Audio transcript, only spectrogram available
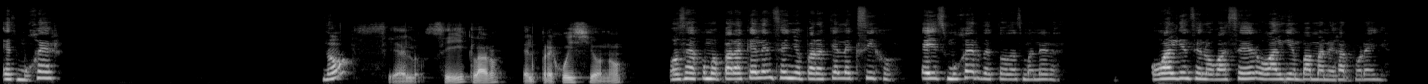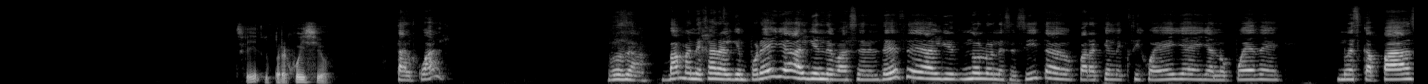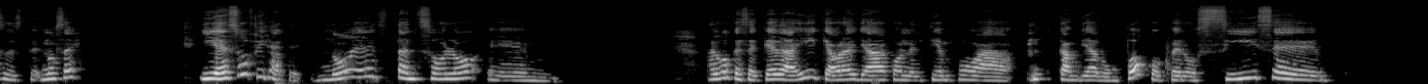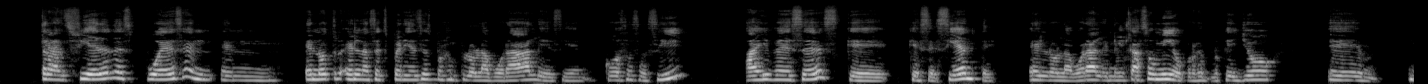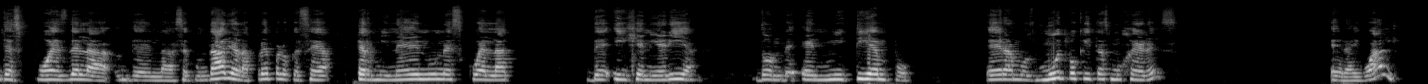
es mujer. ¿No? Cielo, sí, claro, el prejuicio, ¿no? O sea, como para qué le enseño, para qué le exijo. Ella es mujer de todas maneras. O alguien se lo va a hacer o alguien va a manejar por ella. Sí, el prejuicio. Tal cual. O sea, va a manejar a alguien por ella, alguien le va a hacer el DS, alguien no lo necesita, ¿para qué le exijo a ella? Ella no puede, no es capaz, este, no sé. Y eso, fíjate, no es tan solo em, algo que se queda ahí, que ahora ya con el tiempo ha cambiado un poco, pero sí se transfiere después en, en, en las experiencias, por ejemplo, laborales y en cosas así. Hay veces que, que se siente en lo laboral. En el caso mío, por ejemplo, que yo em, después de la, de la secundaria, la prepa, lo que sea, terminé en una escuela de ingeniería donde en mi tiempo éramos muy poquitas mujeres, era igual.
